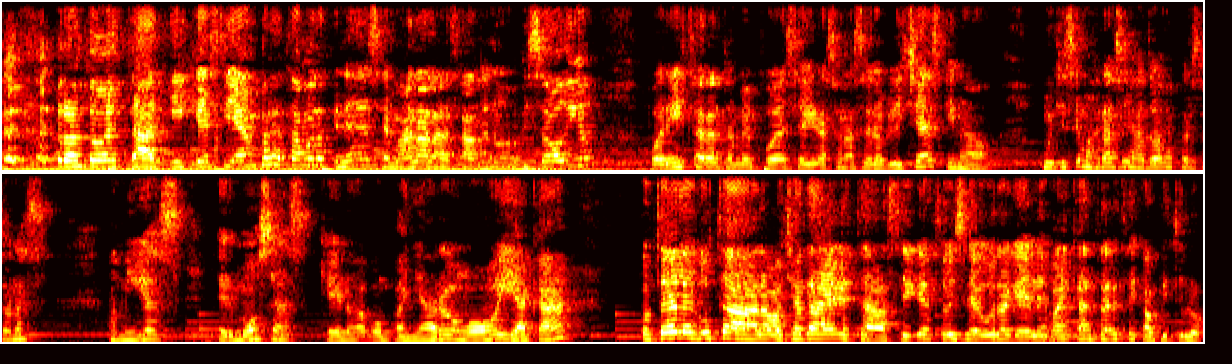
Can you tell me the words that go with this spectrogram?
pronto va a estar. Y que siempre estamos los fines de semana lanzando nuevos episodios. Por Instagram también pueden seguir a Zona Cero Clichés. Y nada, muchísimas gracias a todas las personas, amigas hermosas que nos acompañaron hoy acá. A ustedes les gusta la bachata esta, así que estoy segura que les va a encantar este capítulo.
